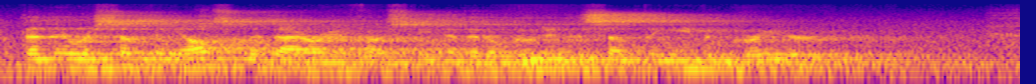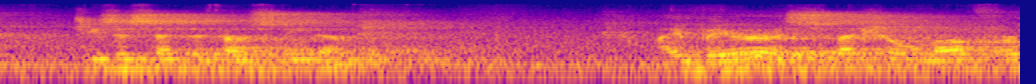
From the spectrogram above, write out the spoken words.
But then there was something else in the diary of Faustina that alluded to something even greater. Jesus said to Faustina, I bear a special love for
